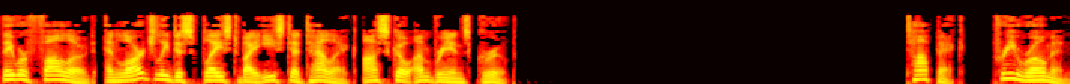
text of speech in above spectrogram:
They were followed, and largely displaced by East Italic Osco-Umbrians group. Pre-Roman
